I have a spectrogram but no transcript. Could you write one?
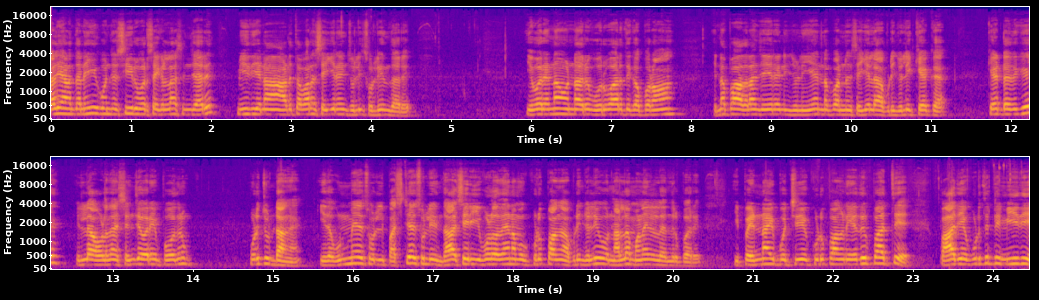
கல்யாணத்தன்னைக்கு கொஞ்சம் சீர் வரிசைகள்லாம் செஞ்சார். மீதியை நான் அடுத்த வாரம் செய்கிறேன்னு சொல்லி சொல்லியிருந்தாரு. இவர் என்ன பண்ணார்? ஒரு வாரத்துக்கு அப்புறம் என்னப்பா அதெல்லாம் செய்கிறேன்னு சொன்னீங்க என்னப்பா இன்னும் செய்யலை? அப்படின்னு சொல்லி கேட்க. கேட்டதுக்கு இல்லை அவ்வளோதான் செஞ்ச வரையும் போதுன்னு முடிச்சு விட்டாங்க. இதை உண்மையை சொல்லி ஃபஸ்ட்டே சொல்லியிருந்தா சரி இவ்வளோதான் நமக்கு கொடுப்பாங்க அப்படின்னு சொல்லி ஒரு நல்ல மனநிலையில் இருந்திருப்பார். இப்போ என்ன ஆகி போச்சு கொடுப்பாங்கன்னு எதிர்பார்த்து பாதியை கொடுத்துட்டு மீதி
